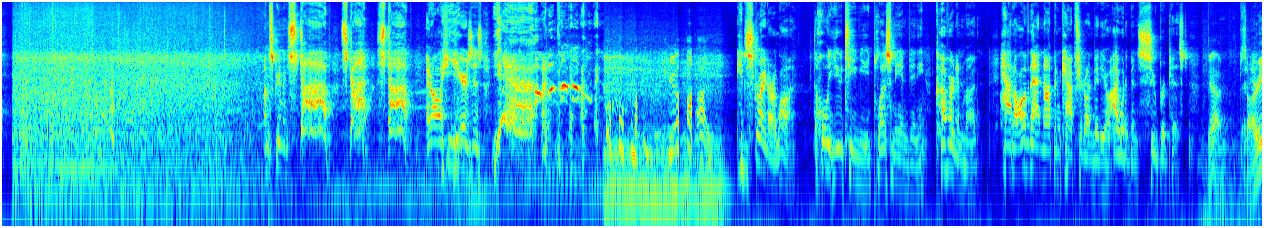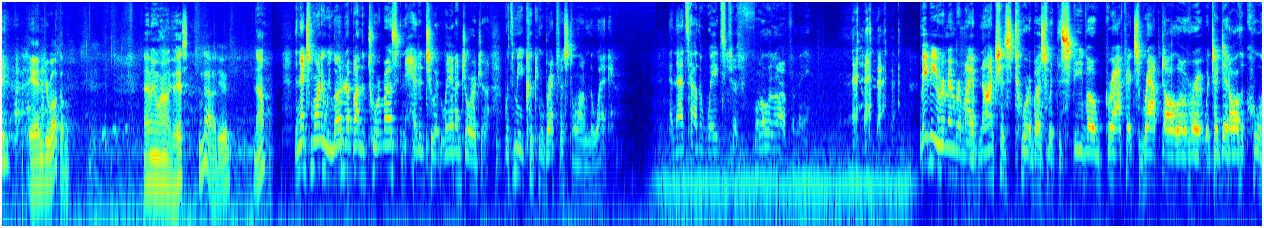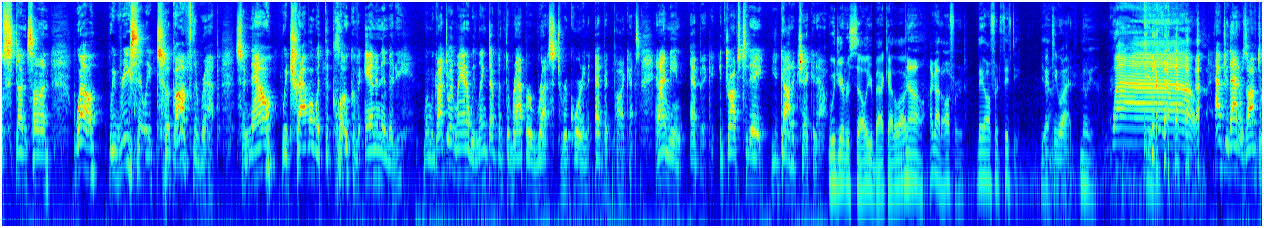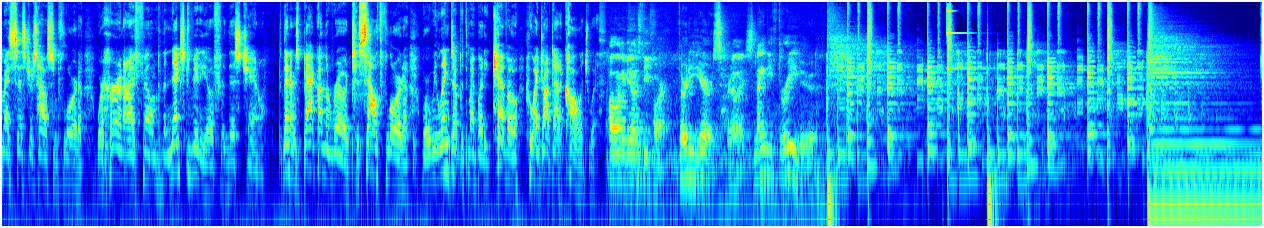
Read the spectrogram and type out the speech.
I'm screaming, Stop! Scott! Stop! And all he hears is, Yeah! Oh my god. he destroyed our lawn. The whole UTV, plus me and Vinny, covered in mud. Had all of that not been captured on video, I would have been super pissed. Yeah, I'm sorry, and you're welcome. Have any more on my face? No, dude. No? The next morning, we loaded up on the tour bus and headed to Atlanta, Georgia, with me cooking breakfast along the way. And that's how the weight's just fallen off of me. Maybe you remember my obnoxious tour bus with the Steve-O graphics wrapped all over it, which I did all the cool stunts on. Well, we recently took off the wrap, so now we travel with the cloak of anonymity. When we got to Atlanta, we linked up with the rapper Russ to record an epic podcast. And I mean epic. It drops today. You gotta check it out. Would you ever sell your back catalog? No, I got offered. They offered 50. Yeah. 50 what? Million. Wow! After that, it was off to my sister's house in Florida, where her and I filmed the next video for this channel. But then it was back on the road to South Florida, where we linked up with my buddy Kevo, who I dropped out of college with. How long have you known Steve for? 30 years. Really? It's 93, dude.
